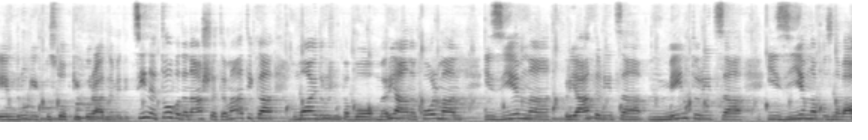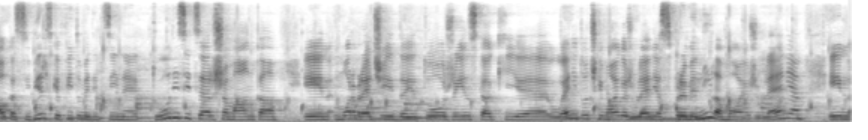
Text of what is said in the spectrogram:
in drugih postopkih uradne medicine. To bo današnja tematika, v moji družbi pa bo Marijana Kolman, izjemna prijateljica, mentorica, izjemna poznavalka sibirske fitomedicine, tudi sicer šamanka. In moram reči, da je to ženska, ki je v eni točki mojega življenja spremenila moje življenje in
